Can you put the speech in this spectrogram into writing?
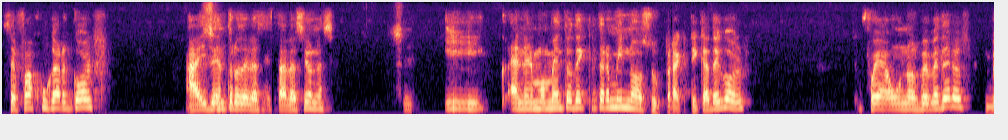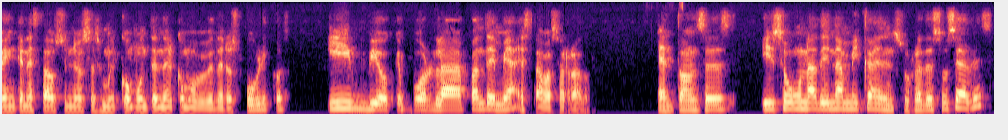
se fue a jugar golf ahí dentro de las instalaciones. Sí. Y en el momento de que terminó su práctica de golf, fue a unos bebederos. Ven que en Estados Unidos es muy común tener como bebederos públicos y vio que por la pandemia estaba cerrado. Entonces hizo una dinámica en sus redes sociales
